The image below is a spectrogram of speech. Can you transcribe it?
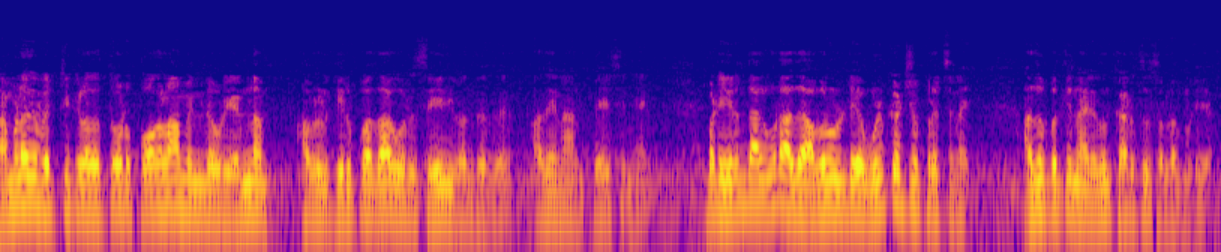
தமிழக வெற்றி கழகத்தோடு போகலாம் என்ற ஒரு எண்ணம் அவர்களுக்கு இருப்பதாக ஒரு செய்தி வந்தது. அதை நான் பேசினேன். பட் இருந்தால் கூட அது அவர்களுடைய உள்கட்சி பிரச்சனை. அது பற்றி நான் எதுவும் கருத்து சொல்ல முடியாது.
